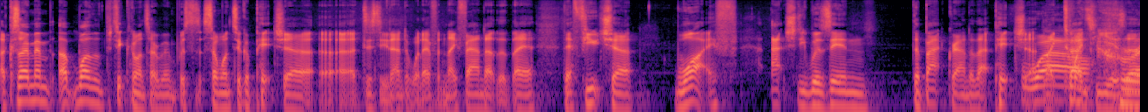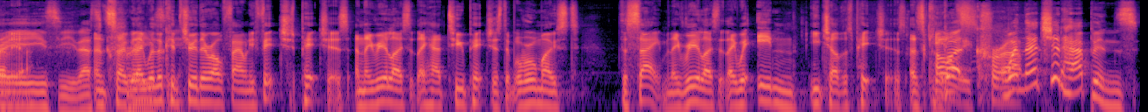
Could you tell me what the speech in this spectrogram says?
because I remember uh, one of the particular ones I remember was that someone took a picture uh, at Disneyland or whatever, and they found out that their their future wife actually was in the background of that picture, like Wow. twenty years earlier. crazy. That's And so they were looking through their old family fit- pictures, and they realised that they had two pictures that were almost the same, and they realised that they were in each other's pictures as kids. Holy But crap. when that shit happens,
